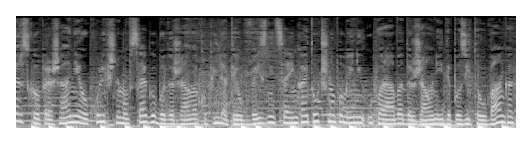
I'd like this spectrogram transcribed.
Novinarsko vprašanje, v kolikšnem obsegu bo država kupila te obveznice in kaj točno pomeni uporaba državnih depozitov v bankah,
